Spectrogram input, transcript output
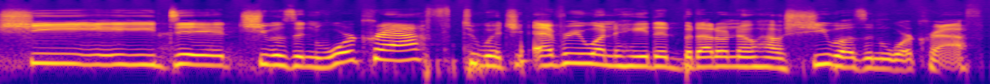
She did. She was in Warcraft, which everyone hated, but I don't know how she was in Warcraft.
